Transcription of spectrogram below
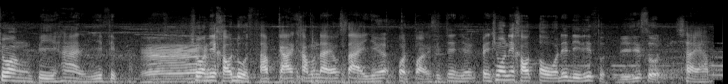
ช่วงปี5ถึง20ครับอ่าช่วงที่เขาดูดซับก๊าซคาร์บอนไดออกไซด์เยอะปลดปล่อยออกซิเจนเยอะเป็นช่วงที่เขาโตได้ดีที่สุด ดีที่สุด ใช่ครับ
